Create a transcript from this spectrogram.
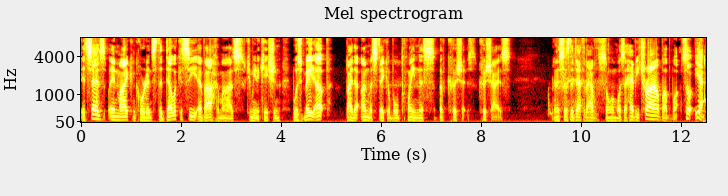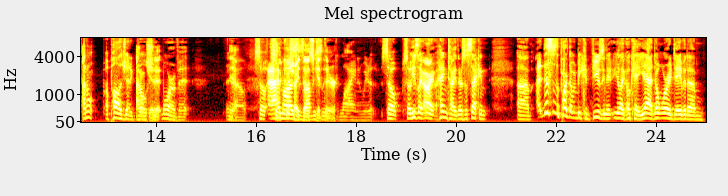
It says in my concordance the delicacy of Ahimaaz's communication was made up by the unmistakable plainness of Cush's, Cushai's. And it says the death of Absalom was a heavy trial, blah, blah, blah. So, yeah, I don't. Apologetic I don't bullshit. get it. More of it. You Yeah. know. So the Ahimaaz is does get there. lying and weird. So so he's like, all right, hang tight. There's a second. Um, this is the part that would be confusing. You're like, okay, yeah, don't worry, David. Um,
